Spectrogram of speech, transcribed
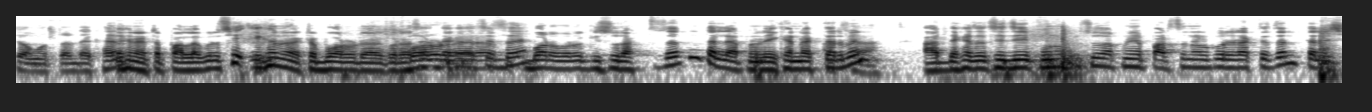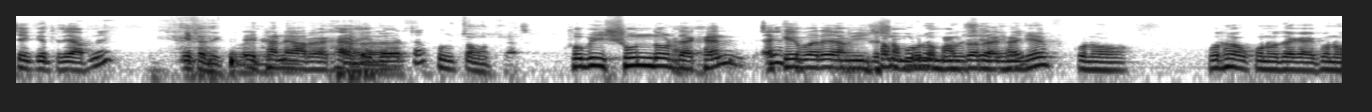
চমৎকার দেখেন। এখানে একটা পাল্লা করেছে এখানেও একটা বড় ডয়ার করা আছে। বড় বড় বড় কিছু রাখতে চান তাহলে আপনারা এখানে রাখতে পারবেন। আর দেখা যাচ্ছে যে কোনো কিছু আপনি পার্সোনাল করে রাখতে চান তাহলে সেই ক্ষেত্রে আপনি এটা দেখতে পারবেন এখানে আরও একটা হ্যাঁ, এই ডয়ারটা খুব চমৎকার। খুবই সুন্দর দেখেন। একেবারে আমি সম্পূর্ণ মালয়েশিয়ান দেখাই। কোনো কোথাও কোনো জায়গায় কোনো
